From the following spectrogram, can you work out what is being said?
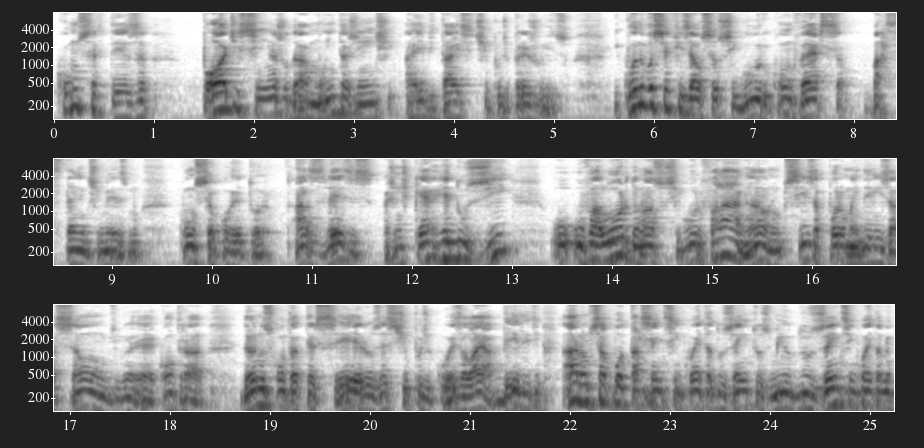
com certeza pode sim ajudar muita gente a evitar esse tipo de prejuízo. E quando você fizer o seu seguro, conversa bastante mesmo com o seu corretor. Às vezes a gente quer reduzir o, o, valor do nosso seguro, fala, ah, não, não precisa pôr uma indenização de, é, contra danos contra terceiros, esse tipo de coisa, liability, ah, não precisa botar 150, 200 mil, 250 mil,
